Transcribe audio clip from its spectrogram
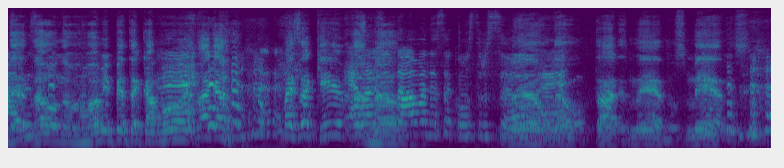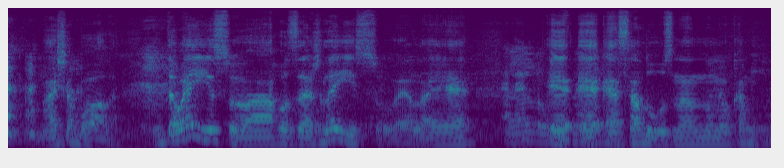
Thales? Não, não vamos me petecar muito. Mas aqui. Ela não. ajudava nessa construção, Não, né? não, Thales, menos, menos. Baixa a bola. Então é isso, a Rosângela é isso. Ela é, Ela é luz, é- né? é essa luz na- no meu caminho.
